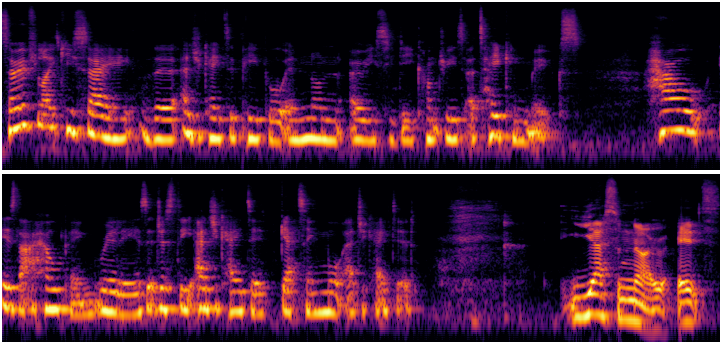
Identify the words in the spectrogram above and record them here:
So, if, like you say, the educated people in non OECD countries are taking MOOCs, how is that helping really? Is it just the educated getting more educated? Yes and no. It's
